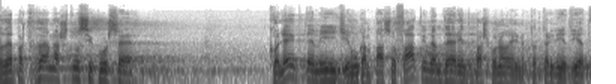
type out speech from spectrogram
dhe për të thënë ashtu sikurse kolegët e mi që unë kam pasur fatin dhe nderin të bashkëpunoj në këto 30 vjet,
